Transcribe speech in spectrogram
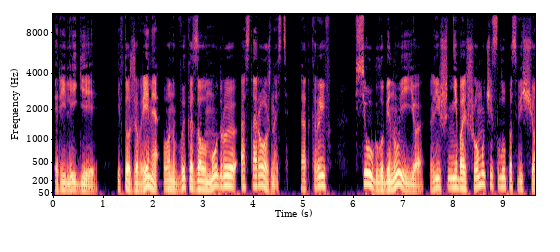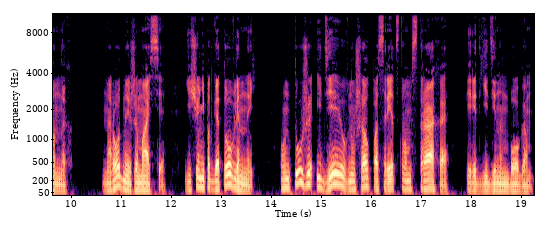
религии, и в то же время он выказал мудрую осторожность, открыв всю глубину ее лишь небольшому числу посвященных. Народной же массе, еще не подготовленной, он ту же идею внушал посредством страха перед единым Богом.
